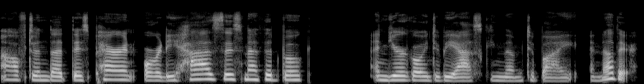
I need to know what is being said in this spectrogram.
often that this parent already has this method book and you're going to be asking them to buy another.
